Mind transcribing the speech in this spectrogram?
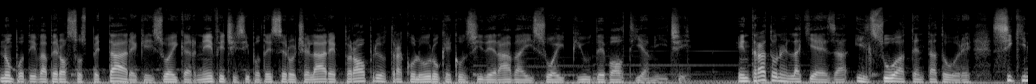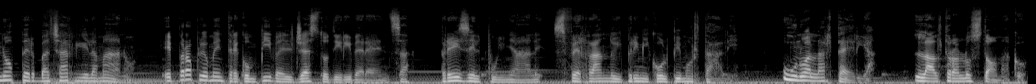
Non poteva però sospettare che i suoi carnefici si potessero celare proprio tra coloro che considerava i suoi più devoti amici. Entrato nella chiesa, il suo attentatore si chinò per baciargli la mano e proprio mentre compiva il gesto di riverenza, prese il pugnale sferrando i primi colpi mortali. Uno all'arteria, l'altro allo stomaco.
